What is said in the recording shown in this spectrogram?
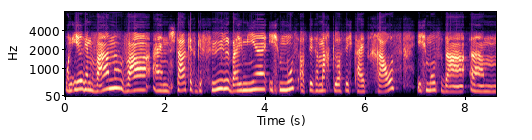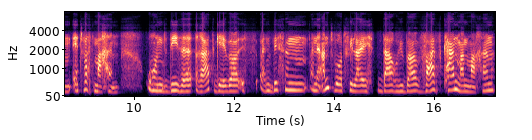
Und irgendwann war ein starkes Gefühl bei mir, ich muss aus dieser Machtlosigkeit raus, ich muss da ähm, etwas machen. Und dieser Ratgeber ist ein bisschen eine Antwort vielleicht darüber, was kann man machen,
